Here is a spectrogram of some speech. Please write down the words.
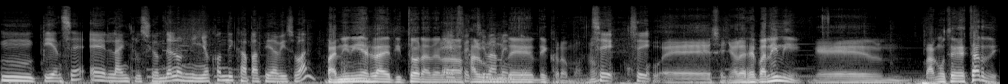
mm, piense en la inclusión de los niños con discapacidad visual. Panini es la editora de los álbumes de, de cromos, ¿no? Sí, sí. Pues señores de Panini, eh, van ustedes tarde.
